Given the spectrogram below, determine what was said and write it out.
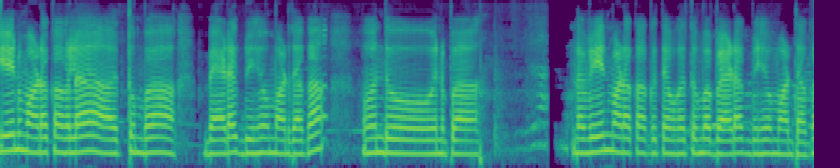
ಏನು ಮಾಡೋಕ್ಕಾಗಲ್ಲ ತುಂಬ ಬ್ಯಾಡಾಗಿ ಬಿಹೇವ್ ಮಾಡಿದಾಗ ಒಂದು ಏನಪ್ಪ ನಾವೇನು ಮಾಡೋಕ್ಕಾಗುತ್ತೆ? ಅವಾಗ ತುಂಬ ಬ್ಯಾಡಾಗಿ ಬಿಹೇವ್ ಮಾಡಿದಾಗ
